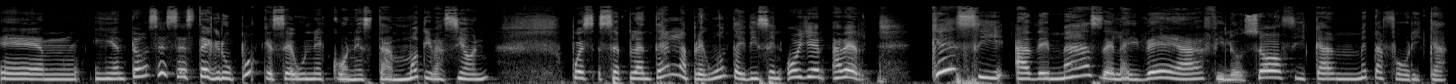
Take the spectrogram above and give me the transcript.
Em, y entonces este grupo que se une con esta motivación, pues se plantean la pregunta y dicen, oye, a ver, ¿qué si además de la idea filosófica, metafórica,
